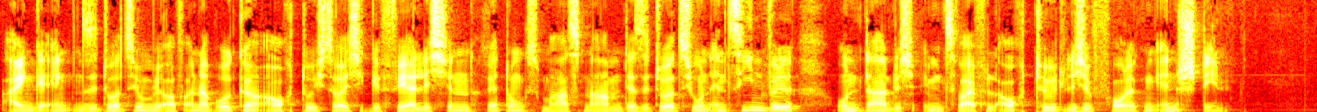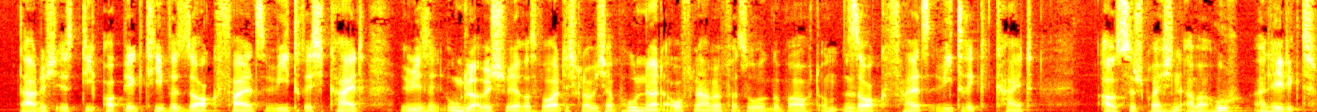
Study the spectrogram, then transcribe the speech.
eingeengten Situation wie auf einer Brücke, auch durch solche gefährlichen Rettungsmaßnahmen der Situation entziehen will und dadurch im Zweifel auch tödliche Folgen entstehen. Dadurch ist die objektive Sorgfaltswidrigkeit, übrigens ein unglaublich schweres Wort, ich glaube, ich habe 100 Aufnahmeversuche gebraucht, um Sorgfaltswidrigkeit auszusprechen, aber huh, erledigt.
